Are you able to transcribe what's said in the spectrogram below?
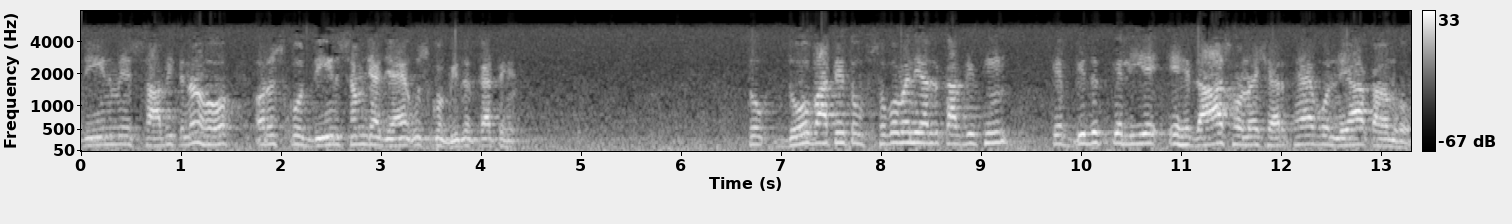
दीन में साबित न हो और उसको दीन समझा जाए, उसको बिदत कहते हैं। तो दो बातें तो सुबह मैंने अर्ज़ कर दी थी कि बिदत के लिए एहदास होना शर्त है, वो नया काम हो।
